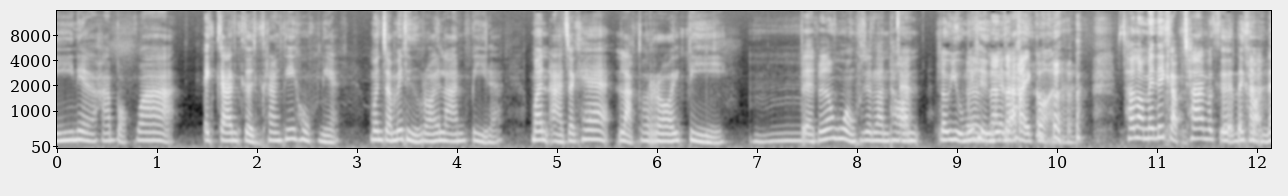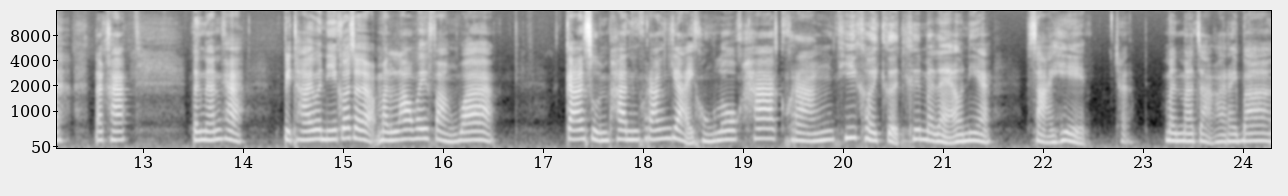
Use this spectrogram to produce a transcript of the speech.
นี้เนี่ยนะคะ บอกว่าไอการเกิดครั้งที่หกเนี่ย มันจะไม่ถึงร้อยล้านปีแล้วมันอาจจะแค่หลักร้อยปีแต่ไม่ต้องห่วงคุณจรันทรค่ะเราอยู่ไม่ถึงน่าเวจะลาไปก่อนนะถ้าเราไม่ได้กลับชาติมาเกิดเลยก่อนนะนะคะ ดังนั้นค่ะ ปิดท้ายวันนี้ก็จะมาเล่าให้ฟังว่า การสูญพันธุ์ครั้งใหญ่ของโลก 5 ครั้งที่เคยเกิดขึ้นมาแล้วเนี่ย สาเหตุค่ะมันมาจากอะไรบ้าง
